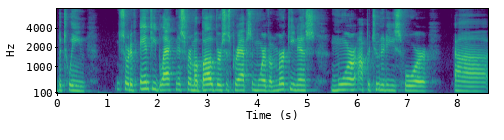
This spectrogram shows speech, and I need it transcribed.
between sort of anti-blackness from above versus perhaps more of a murkiness, more opportunities for uh,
